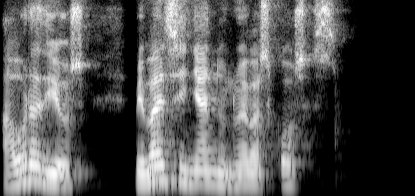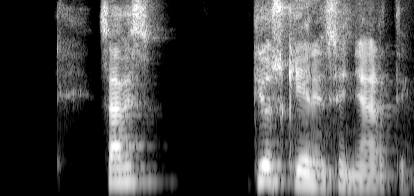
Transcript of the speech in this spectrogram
Ahora Dios me va enseñando nuevas cosas. ¿Sabes? Dios quiere enseñarte.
